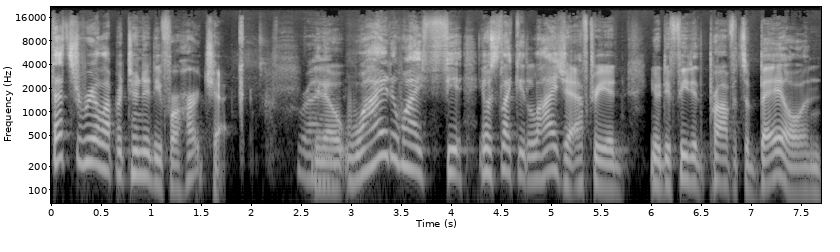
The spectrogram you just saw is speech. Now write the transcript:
that's a real opportunity for heart check. Right. You know, why do I feel? You know, it's like Elijah after he had you know defeated the prophets of Baal, and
